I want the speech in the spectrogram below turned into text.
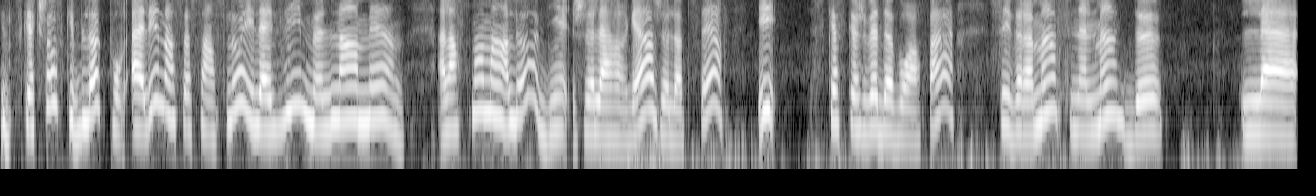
Il y a quelque chose qui bloque pour aller dans ce sens-là et la vie me l'emmène. Alors, à ce moment-là, bien, je la regarde, je l'observe et qu'est-ce que je vais devoir faire? C'est vraiment finalement de la,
